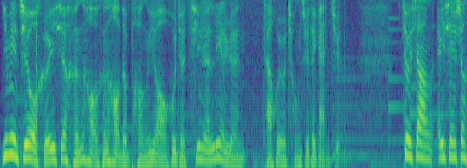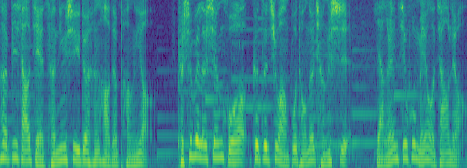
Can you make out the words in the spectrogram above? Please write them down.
因为只有和一些很好很好的朋友或者亲人、恋人才会有重聚的感觉。就像 A 先生和 B 小姐曾经是一对很好的朋友，可是为了生活各自去往不同的城市，两个人几乎没有交流。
